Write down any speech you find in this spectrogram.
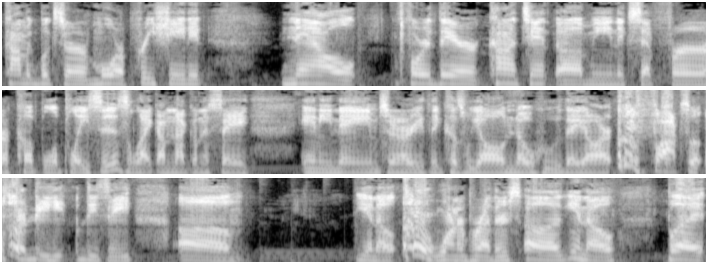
Comic books are more appreciated now for their content. Uh, I mean, except for a couple of places, like I'm not going to say any names or anything because we all know who they are. Fox or DC. Um, you know, Warner Brothers, uh, you know, but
